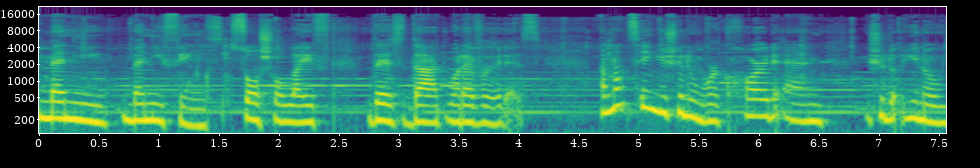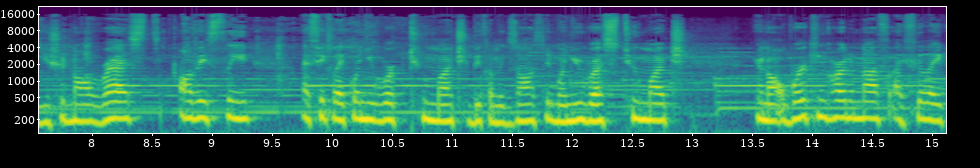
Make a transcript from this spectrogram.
many many things social life this that whatever it is I'm not saying you shouldn't work hard and you should, you know, you should not rest. Obviously, I think like when you work too much, you become exhausted. When you rest too much, you're not working hard enough. I feel like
